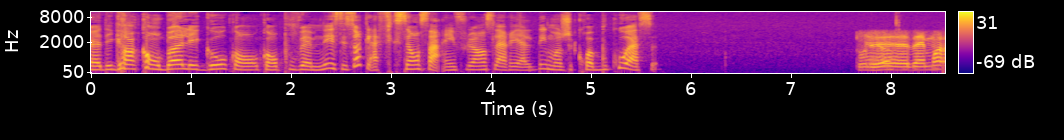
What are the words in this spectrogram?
euh, des grands combats légaux qu'on pouvait mener. C'est sûr que la fiction, ça influence la réalité. Moi, je crois beaucoup à ça. Euh, ben moi,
